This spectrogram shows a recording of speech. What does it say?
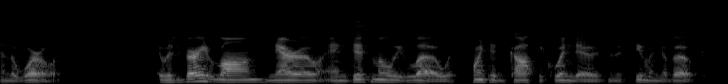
in the world. It was very long, narrow, and dismally low, with pointed Gothic windows and a ceiling of oak.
